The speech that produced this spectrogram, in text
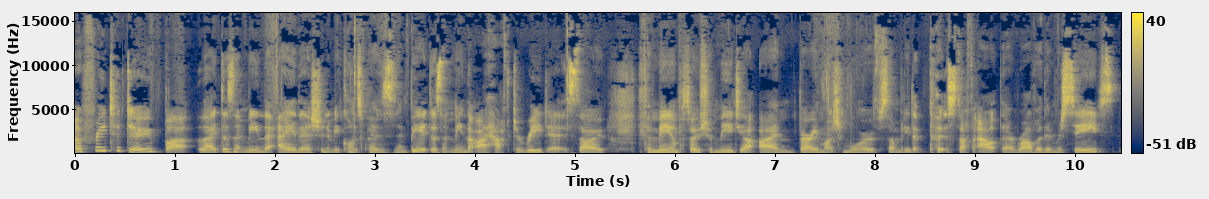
are free to do, but like doesn't mean that A, there shouldn't be consequences and B, it doesn't mean that I have to read it. So for me on social media, I'm very much more of somebody that puts stuff out there rather than receives.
